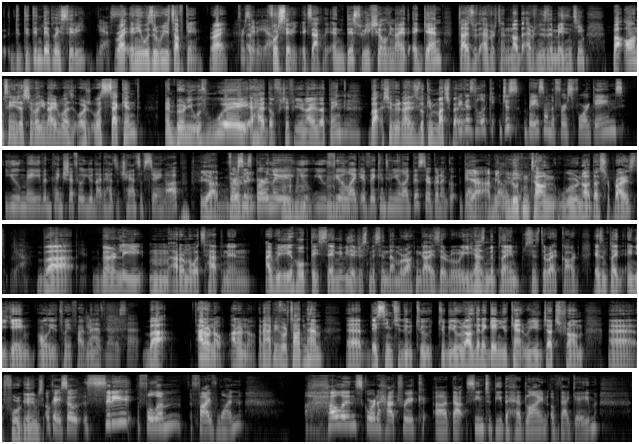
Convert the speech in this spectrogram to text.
Uh, d- Didn't they play City? Yes, Right, and it was a really tough game, right? For Uh, City, yeah. For City, exactly. And this week, Sheffield United again ties with Everton. Not that Everton is an amazing team, but all I'm saying is that Sheffield United was was, was second, and Burnley was way ahead of Sheffield United, I think. But Sheffield United is looking much better. Mm-hmm. Because look, just based on the first four games, you may even think Sheffield United has a chance of staying up. yeah, versus Burnley. Burnley, you you feel like if they continue like this, they're gonna go get Yeah, I mean, relegated. Luton Town, we're not that surprised. Yeah, But Burnley, mm, I don't know what's happening. I really hope they stay. Maybe they're just missing that Moroccan guy, Zaroury. He hasn't been playing since the red card. He hasn't played any game, only the 25 yeah, minutes. I've noticed that. But I don't know. I don't know. I'm happy for Tottenham. Uh, they seem to do to to be doing well. Then again, you can't really judge from uh, four games. Okay, so City Fulham five one. Haaland scored a hat trick. Uh, that seemed to be the headline of that game.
